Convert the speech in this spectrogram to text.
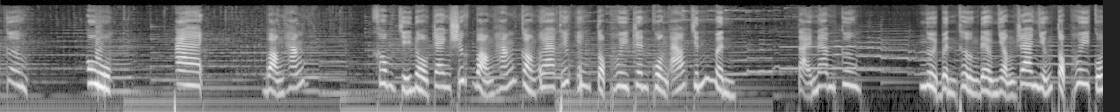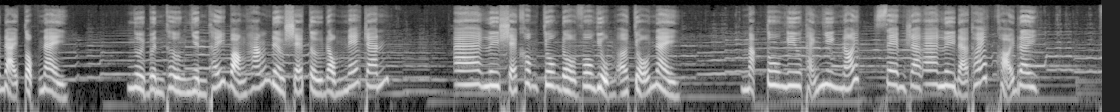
Cơn. U. A. Bọn hắn. Không chỉ đồ trang sức bọn hắn còn oa thiết yên tộc huy trên quần áo chính mình. Tại Nam Cương, Người bình thường đều nhận ra những tộc huy của đại tộc này. Người bình thường nhìn thấy bọn hắn đều sẽ tự động né tránh. Ali sẽ không chôn đồ vô dụng ở chỗ này. Mặt tu nghiêu thản nhiên nói Xem ra Ali đã thoát khỏi đây.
